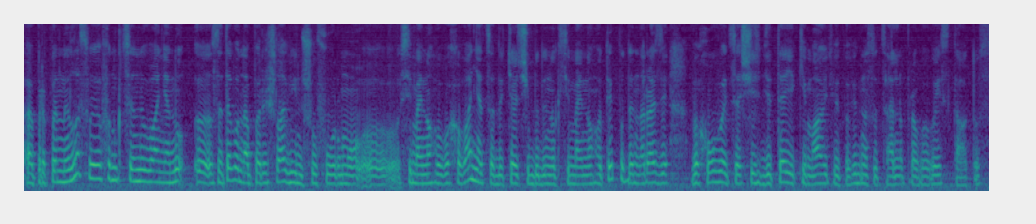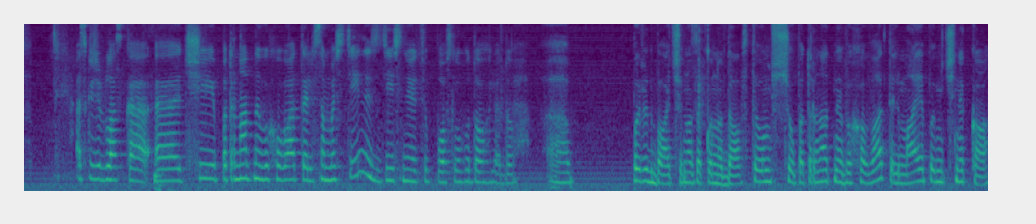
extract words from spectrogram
е, припинила своє функціонування. Ну, е, зате вона перейшла в іншу форму е, сімейного виховання. Це дитячий будинок сімейного типу, де наразі виховується шість дітей, які мають відповідно соціально-правовий статус. А скажіть, будь ласка, чи патронатний вихователь самостійно здійснює цю послугу догляду? Е, Передбачено законодавством, що патронатний вихователь має помічника,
